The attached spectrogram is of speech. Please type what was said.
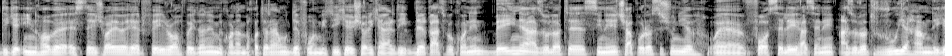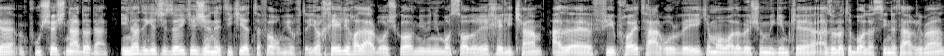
دیگه اینها به استیج های حرفه‌ای راه پیدا نمی‌کنن به خاطر همون دفرمیتی که اشاره کردی. دقت بکنین بین عضلات سینه چپ و راستشون یه فاصله هست. یعنی عضلات روی همدیگه پوشش ندادن. اینا دیگه چیزایی که ژنتیکی اتفاق میفته یا خیلی ها در باشگاه می‌بینیم با سابقه خیلی کم از فیبرهای ترقربه‌ای که ما بالا بهشون میگیم که عضلات بالا سینه تقریبا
